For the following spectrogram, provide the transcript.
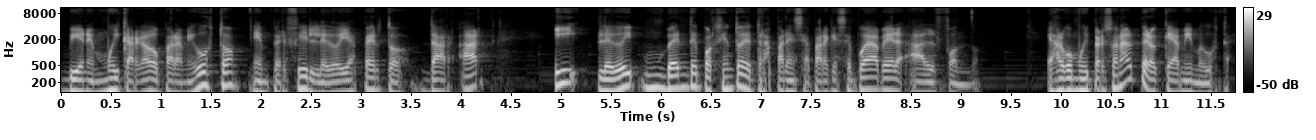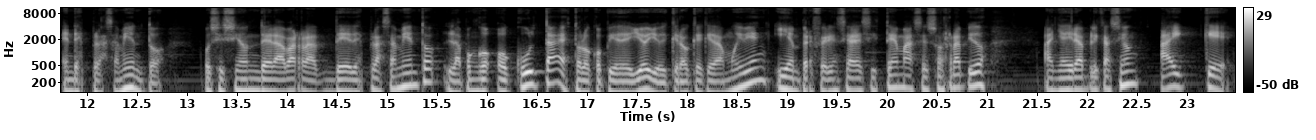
viene muy cargado para mi gusto. En perfil le doy a experto Dark Art y le doy un 20% de transparencia para que se pueda ver al fondo. Es algo muy personal, pero que a mí me gusta. En desplazamiento, posición de la barra de desplazamiento, la pongo oculta. Esto lo copié de Yoyo y creo que queda muy bien. Y en preferencia de sistema, accesos rápidos, añadir aplicación, hay que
